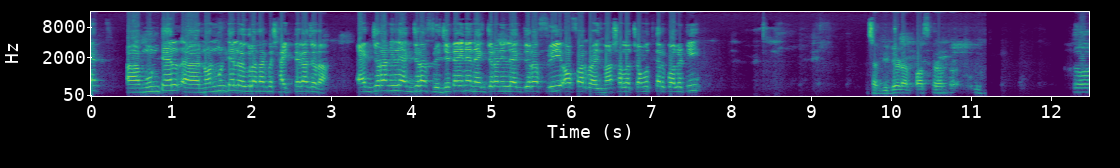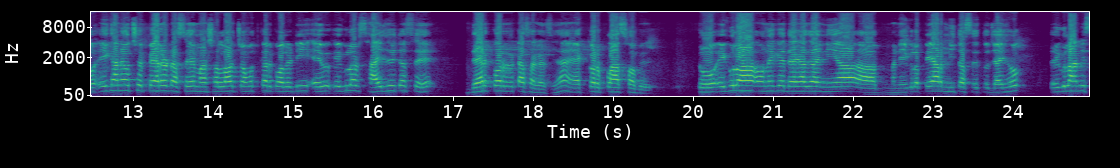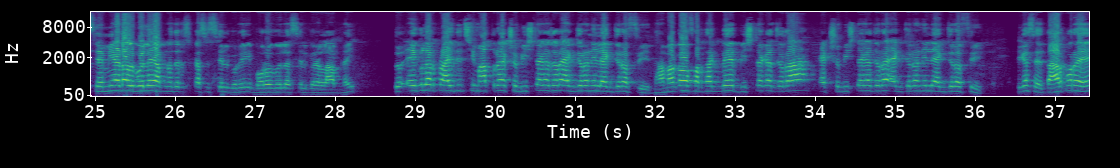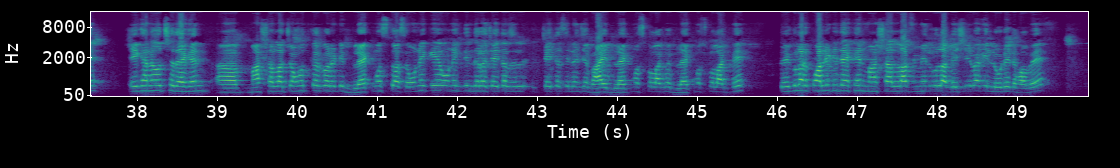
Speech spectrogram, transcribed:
মুন্টেল নন মুন্টেল ওইগুলো থাকবে ষাট টাকা জোড়া। এক জোড়া নিলে এক জোড়া ফ্রি যেটাই নেন এক জোড়া নিলে এক জোড়া ফ্রি অফার প্রাইস মাশাআল্লাহ, চমৎকার কোয়ালিটি আচ্ছা ভিডিওটা পজ করুন তো। তো এখানে হচ্ছে প্যারট আছে, মাশাআল্লাহ, চমৎকার কোয়ালিটি এগুলার সাইজ হইতাছে দেড় করের কাছাকাছি হ্যাঁ এক কর প্লাস হবে। তো এগুলা অনেকে দেখা যায় নিয়া মানে এগুলো পেয়ার নিতাছে, তো যাই হোক। তো এগুলো আমি সেমি আডাল বলে আপনাদের কাছে সেল করি, বড় বলে সেল করে লাভ নাই। তো এগুলার প্রাইস দিচ্ছি মাত্র একশো বিশ টাকা জোড়া, এক জোড়া নিলে এক জোড়া ফ্রি ধামাকা অফার থাকবে বিশ টাকা জোড়া, একশো বিশ টাকা জোড়া, এক জোড়া নিলে এক জোড়া ফ্রি ঠিক আছে? তারপরে এখানে হচ্ছে দেখেন মার্শাল্লাহ চমৎকার কোয়ালিটি ব্ল্যাক মস্কো আছে। অনেকে অনেকদিন ধরে চাইতাছিল- চাইতেছিলেন যে, ভাই ব্ল্যাক মস্কো লাগবে ব্ল্যাক মস্কো লাগবে। তো এগুলার কোয়ালিটি দেখেন মার্শাল্লাহ ফিমেলগুলা বেশিরভাগই লোডেড হবে।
